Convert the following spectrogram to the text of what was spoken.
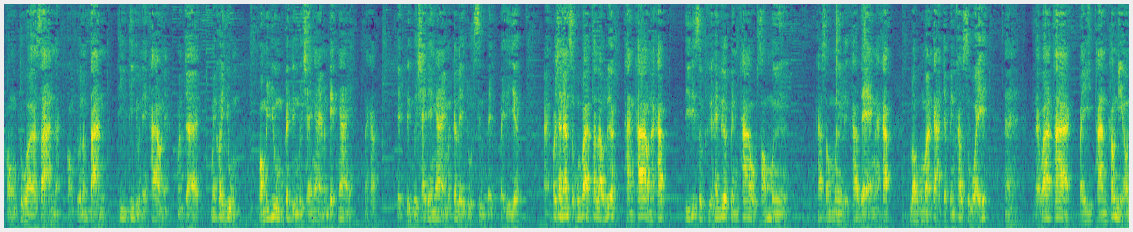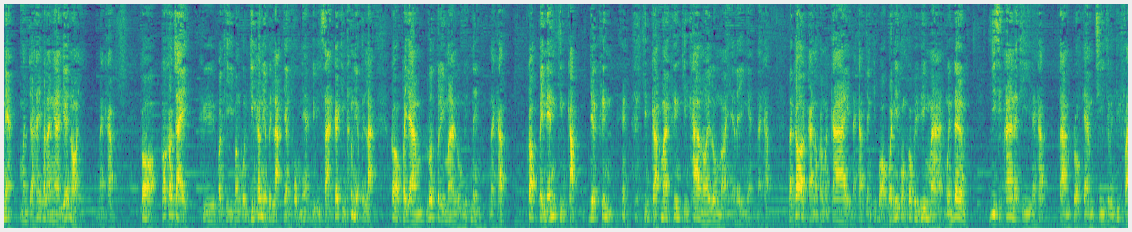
ของตัวสารนะของตัวน้ำตาลที่ที่อยู่ในข้าวเนี่ยมันจะไม่ค่อยยุ่ง พอไม่ยุ่งมันก็ดึงไปใช้ง่าย มันเด็ดง่ายนะครับเด็ดดึงไปใช้ได้ง่าย มันก็เลยดูดซึมไปไปได้เยอะอ่าเพราะฉะนั้นสมมุติว่าถ้าเราเลือกทานข้าวนะครับ ดีที่สุดคือให้เลือกเป็นข้าวซ้อมมือข้าวซ้อมมือหรือข้าวแดงนะครับรองลงมาก็อาจจะเป็นข้าวสวยอ่า แต่ว่าถ้าไปทานข้าวเหนียวเนี่ยมันจะให้พลังงานเยอะหน่อยนะครับ ก็ก็เข้าใจคือบางทีบางคนกินข้าวเหนียวเป็นหลักอย่างผมเนี่ยอยู่อีสานก็กินข้าวเหนียวเป็นหลัก ก็พยายามลดปริมาณลงนิดนึงนะครับ ก็ไปเน้นกินกับเยอะขึ้น กินกับมากขึ้นกินข้าวน้อยลงหน่อยอะไรอย่างเงี้ยนะครับ แล้วก็การออกกำลังกายนะครับ อย่างที่บอกวันนี้ผมก็ไปวิ่งมาเหมือนเดิม 25 นาทีนะครับตามโปรแกรม T25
